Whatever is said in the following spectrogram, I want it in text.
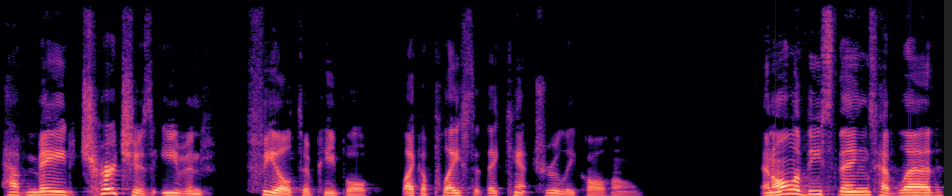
have made churches even feel to people like a place that they can't truly call home. And all of these things have led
